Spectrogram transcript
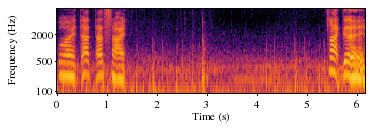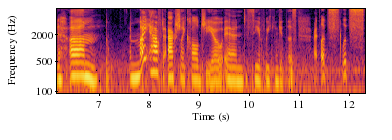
but that that's not. It's not good. Um, I might have to actually call Geo and see if we can get this. All right, let's let's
